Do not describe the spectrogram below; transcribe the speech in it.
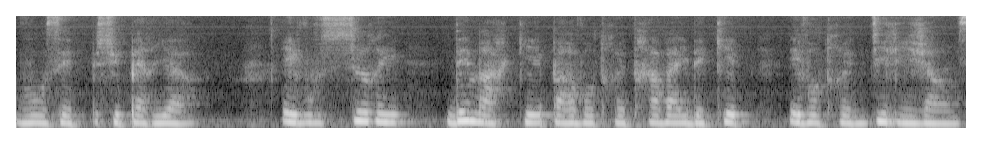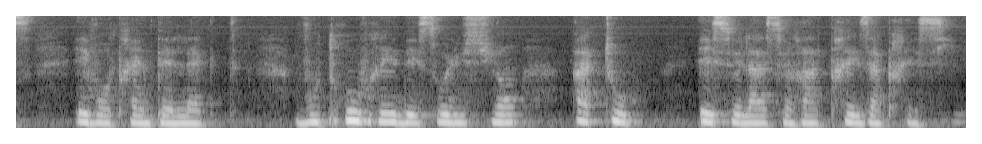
vos supérieurs, et vous serez démarqué par votre travail d'équipe et votre diligence et votre intellect. Vous trouverez des solutions à tout et cela sera très apprécié.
